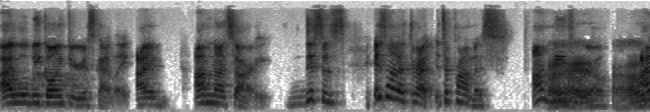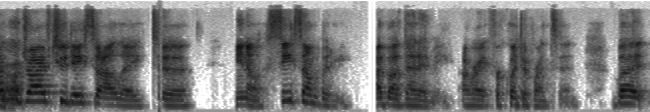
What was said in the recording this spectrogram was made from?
I will be going through your skylight. I'm. I'm not sorry. This is. It's not a threat. It's a promise. I'm being right. for real. Okay. I will drive two days to LA to, you know, see somebody about that Emmy. All right, for Quinta Brunson. But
